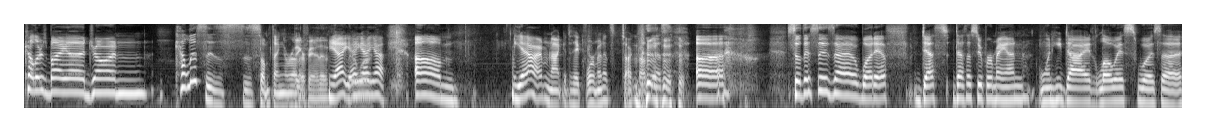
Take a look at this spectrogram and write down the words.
colors by uh, John Callis is something or other. Big fan of Yeah, yeah, yeah, yeah. Um, yeah, I'm not going to take four minutes to talk about this. uh, So this is uh, what if Death Death of Superman when he died, Lois was uh,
